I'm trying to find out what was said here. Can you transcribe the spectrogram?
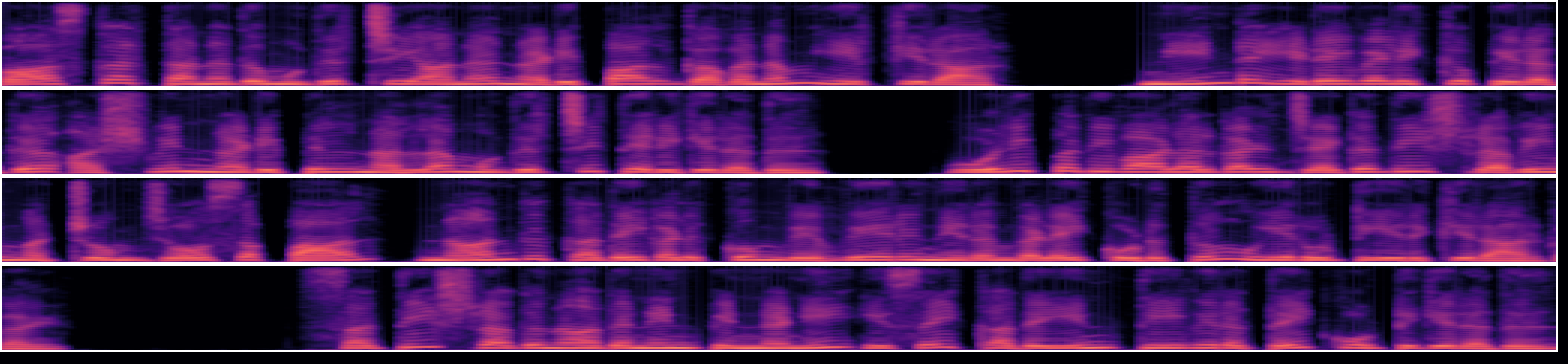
பாஸ்கர் தனது முதிர்ச்சியான நடிப்பால் கவனம் ஈர்க்கிறார். நீண்ட இடைவெளிக்கு பிறகு அஸ்வின் நடிப்பில் நல்ல முதிர்ச்சி தெரிகிறது. ஒளிப்பதிவாளர்கள் ஜெகதீஷ் ரவி மற்றும் ஜோசப்பால் நான்கு கதைகளுக்கும் வெவ்வேறு நிறங்களை கொடுத்து உயிரூட்டியிருக்கிறார்கள். சதீஷ் ரகுநாதனின் பின்னணி இசை கதையின் தீவிரத்தை கூட்டுகிறது.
